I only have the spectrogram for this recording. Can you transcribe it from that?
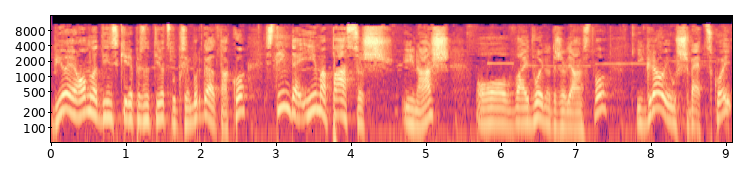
bio je omladinski reprezentativac Luksemburga, je tako? S tim da ima pasoš i naš, ovaj, dvojno državljanstvo, igrao je u Švedskoj, e,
